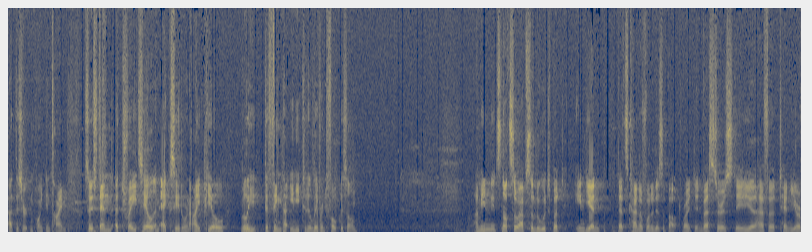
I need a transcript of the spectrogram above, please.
at a certain point in time. So is then a trade sale, an exit, or an IPO really the thing that you need to deliver and focus on? I mean, it's not so absolute, but in the end, that's kind of what it is about, right? The investors, they uh, have a 10 year,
